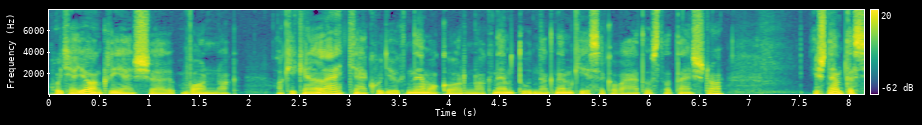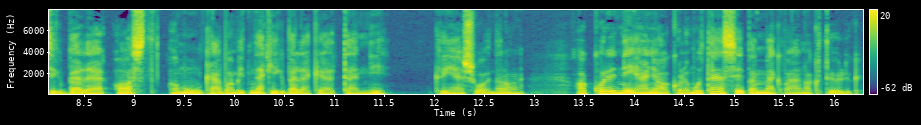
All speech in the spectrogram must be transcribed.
hogyha egy olyan klienssel vannak, akiken látják, hogy ők nem akarnak, nem tudnak, nem készek a változtatásra, és nem teszik bele azt a munkába, amit nekik bele kell tenni kliens oldalon, akkor egy néhány alkalom után szépen megválnak tőlük.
